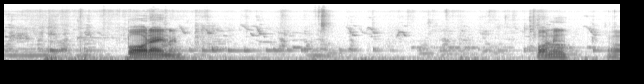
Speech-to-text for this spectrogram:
มื้อนี้มื้อนี้วันอาทิตย์ปอได้นั่นจักคนหนึ่งจักคนสามปอหนึ่งอ๋อ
